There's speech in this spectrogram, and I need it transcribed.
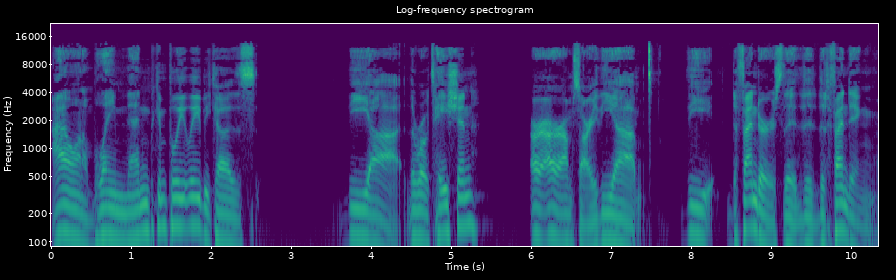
I don't want to blame them completely because the uh, the rotation, or, or I'm sorry, the uh, the defenders, the, the the defending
